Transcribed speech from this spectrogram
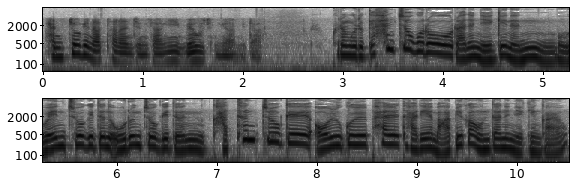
한쪽에 나타난 증상이 매우 중요합니다. 그럼 그렇게 한쪽으로라는 얘기는 뭐 왼쪽이든 오른쪽이든 같은 쪽에 얼굴, 팔, 다리에 마비가 온다는 얘기인가요?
